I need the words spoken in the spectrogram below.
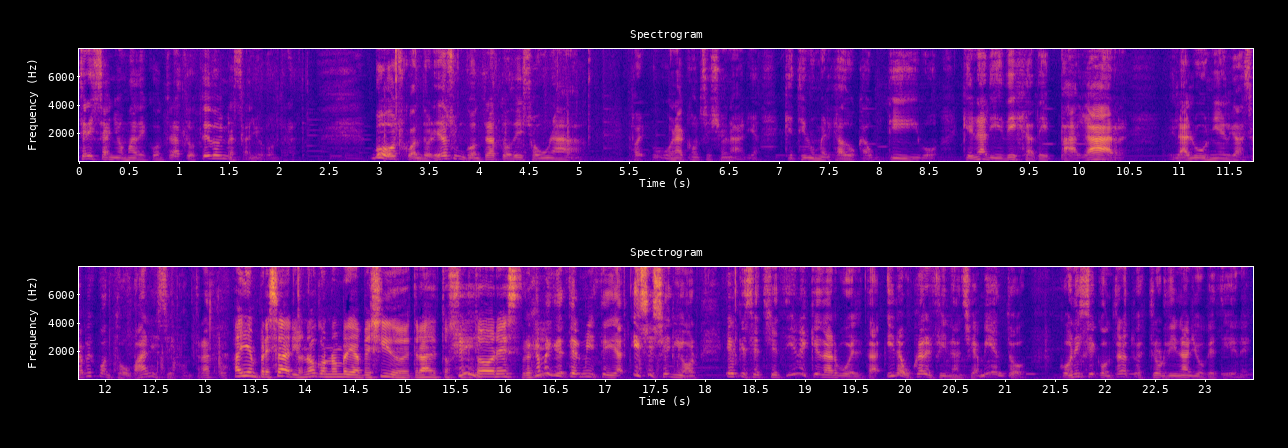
¿Tres años más de contrato? Te doy más años de contrato. Vos, cuando le das un contrato de eso a una, una concesionaria que tiene un mercado cautivo, que nadie deja de pagar la luz ni el gas. ¿Sabes cuánto vale ese contrato? Hay empresarios, ¿no? Con nombre y apellido detrás de estos sectores. Pero déjame que termine Ese señor, el que se, se, tiene que dar vuelta, ir a buscar el financiamiento con ese contrato extraordinario que tiene.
